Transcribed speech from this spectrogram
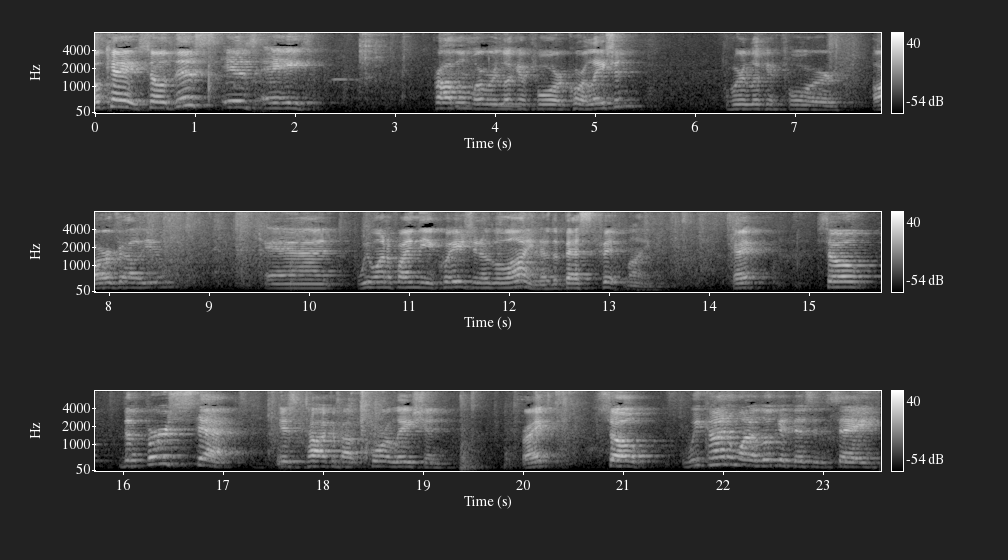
Okay, so this is a problem where we're looking for correlation. We're looking for R value. And we want to find the equation of the line, of the best fit line. Okay? So the first step is to talk about correlation, right? So we kind of want to look at this and say,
